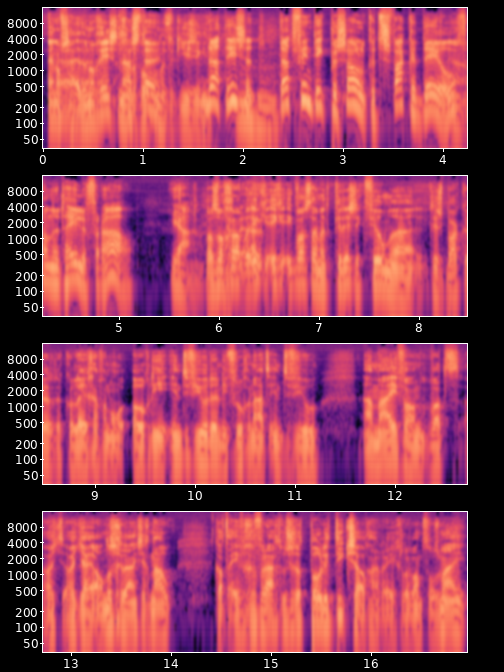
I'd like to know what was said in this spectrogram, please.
En of zij er nog is na de volgende verkiezingen. Dat is het. Dat vind ik persoonlijk het zwakke deel Ja. van het hele verhaal. Ja. was wel grappig. Ik, ik, ik was daar met Chris. Ik filmde Chris Bakker, de collega van Oog, die interviewde. En die vroeg na het interview aan mij van... wat had, had jij anders gedaan? Ik zeg nou, ik had even gevraagd hoe ze dat politiek zou gaan regelen. Want volgens mij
